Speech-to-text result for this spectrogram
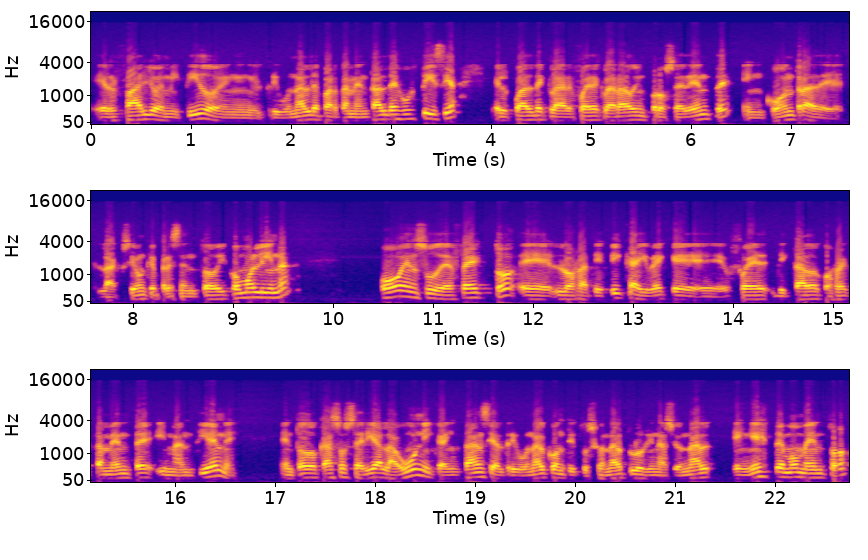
el fallo emitido en el Tribunal Departamental de Justicia el cual fue declarado improcedente en contra de la acción que presentó Icomolina, o en su defecto eh, lo ratifica y ve que fue dictado correctamente y mantiene. En todo caso, sería la única instancia, el Tribunal Constitucional Plurinacional, en este momento,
